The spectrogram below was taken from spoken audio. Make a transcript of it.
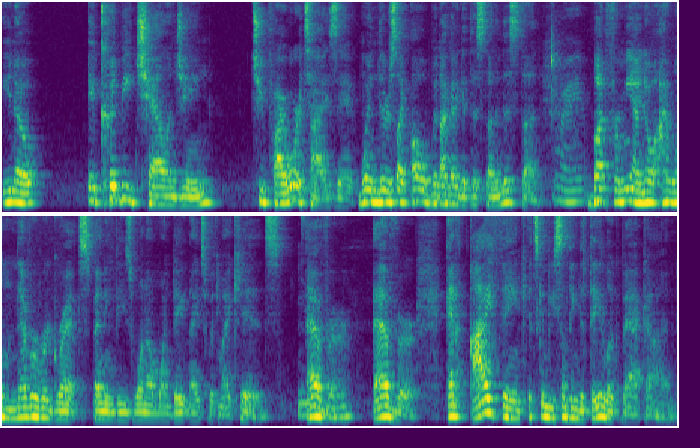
you know, it could be challenging to prioritize it when there's like, oh, but I got to get this done and this done. right. But for me, I know I will never regret spending these one-on-one date nights with my kids. Ever. Ever. And I think it's going to be something that they look back on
